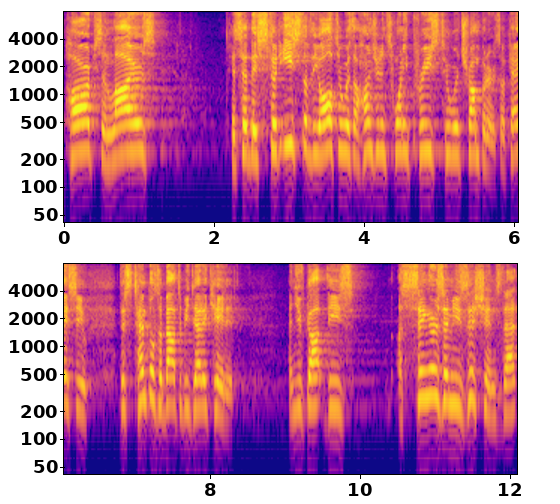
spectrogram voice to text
harps, and lyres. It said they stood east of the altar with 120 priests who were trumpeters. Okay, so you, this temple's about to be dedicated, and you've got these uh, singers and musicians that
